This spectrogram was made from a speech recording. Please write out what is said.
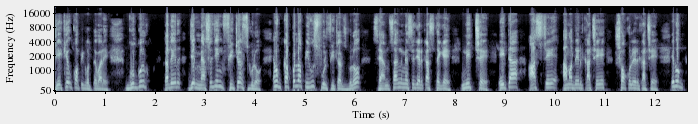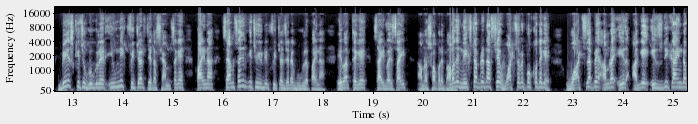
যে কেউ কপি করতে পারে। গুগল তাদের যে মেসেজিং ফিচার্সগুলো এবং কাপল অফ ইউজফুল ফিচার্সগুলো স্যামসাং মেসেজের কাছ থেকে নিচ্ছে। এটা আসছে আমাদের কাছে, সকলের কাছে। এবং বেশ কিছু গুগলের ইউনিক ফিচার যেটা স্যামসাংয়ে পায় না। স্যামসাংয়ের কিছু ইউনিক ফিচার যেটা গুগলে পায় না। এবার থেকে সাইড বাই সাইড আমরা সকলে। আমাদের নেক্সট আপডেট আসছে হোয়াটসঅ্যাপের পক্ষ থেকে। হোয়াটসঅ্যাপে আমরা এর আগে এইচডি কাইন্ড অফ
